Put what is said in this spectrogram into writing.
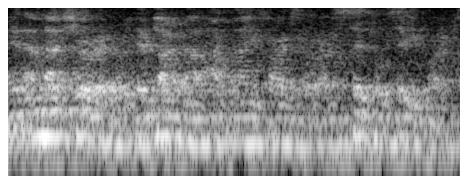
And I'm not sure if they're talking about outlying parks or our central city parks.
